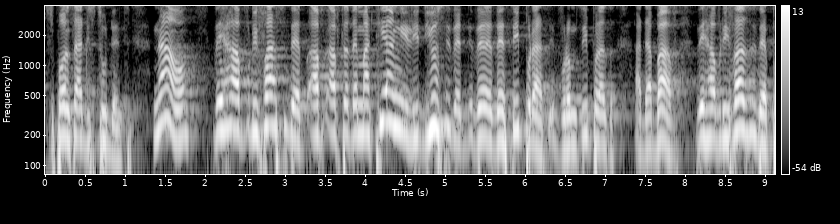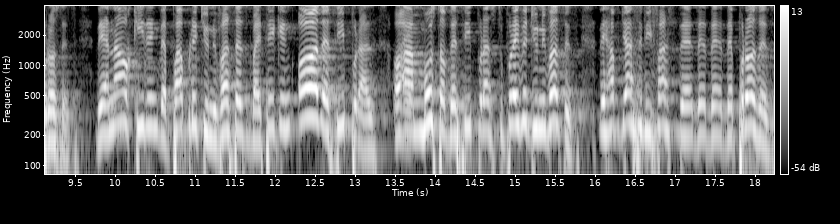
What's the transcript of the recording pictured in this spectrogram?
self-sponsored students. Now, they have reversed the, after the Matiang'i reduced the, the, the C plus from C plus at above, they have reversed the process. They are now killing the public universities by taking all the C plus, or uh, most of the C plus to private universities. They have just reversed the, the, the, the process.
